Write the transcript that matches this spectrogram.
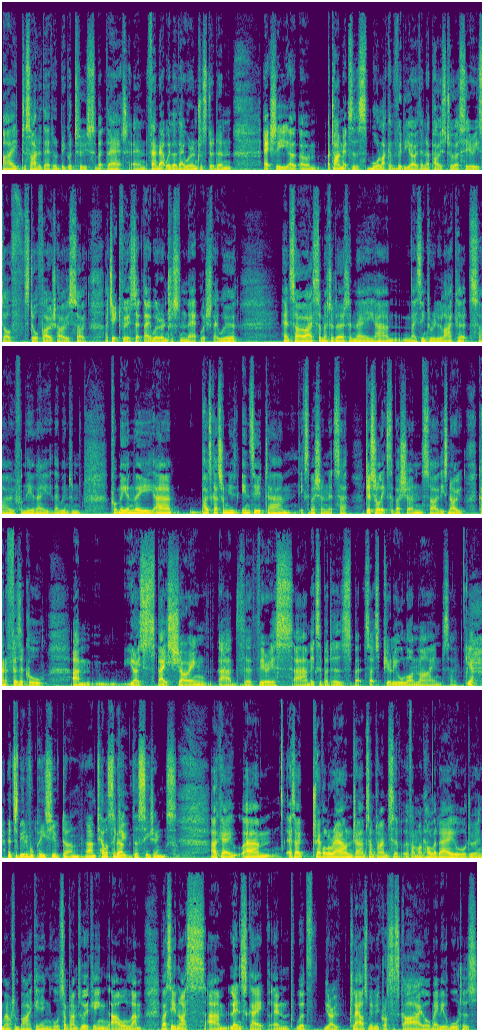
I decided that it would be good to submit that and found out whether they were interested in actually a, uh, um, a time lapse is more like a video than opposed to a series of still photos. So I checked first that they were interested in that, which they were. And so I submitted it, and they um, they seemed to really like it. So from there, they, they went and put me in the uh, postcards from NZ um, exhibition. It's a digital exhibition, so there's no kind of physical, um, you know, space showing uh, the various um, exhibitors, but so it's purely all online. So yeah, it's a beautiful piece you've done. Um, tell us Thank about you. the settings. Okay. Um, as I travel around, um, sometimes if, if, I'm on holiday or doing mountain biking or sometimes working, I'll um, if I see a nice um, landscape and with you know clouds moving across the sky or maybe the waters.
